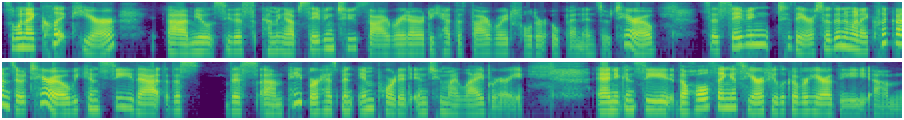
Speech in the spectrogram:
So when I click here, um, you'll see this coming up, Saving to Thyroid. I already had the thyroid folder open in Zotero. It says Saving to there. So then when I click on Zotero, we can see that this this um, paper has been imported into my library. And you can see the whole thing is here. If you look over here, the um,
